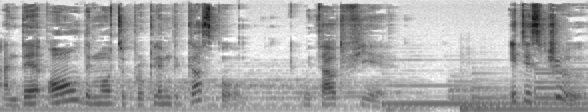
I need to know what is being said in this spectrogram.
and dare all the more to proclaim the gospel without fear. It is true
